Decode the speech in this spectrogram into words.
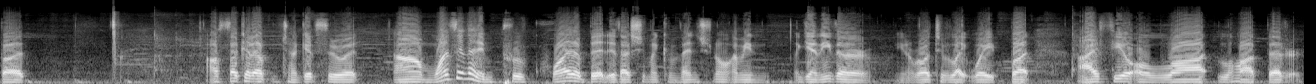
but I'll suck it up and try to get through it. Um, one thing that improved quite a bit is actually my conventional. I mean, again, either you know relative lightweight, but I feel a lot, lot better.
